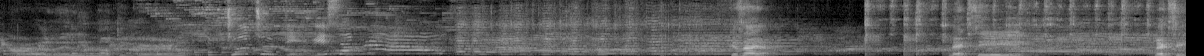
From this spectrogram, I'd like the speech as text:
You're a really naughty girl. Chuchu TV surprise! Keziah. Lexi. Lexi.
